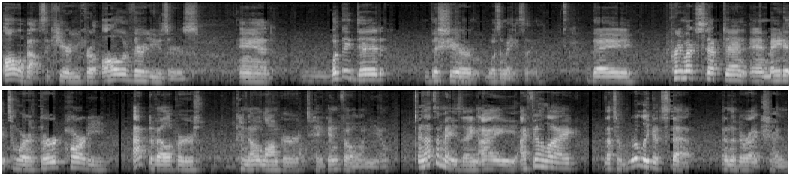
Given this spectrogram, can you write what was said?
all about security for all of their users. And what they did this year was amazing. They pretty much stepped in and made it to where third-party app developers can no longer take info on you. And that's amazing. I, I feel like that's a really good step in the direction.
